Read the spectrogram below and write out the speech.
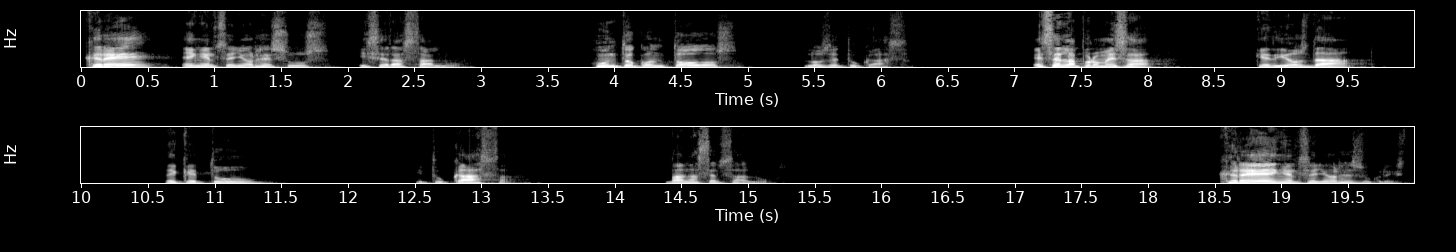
cree en el Señor Jesús y serás salvo, junto con todos los de tu casa. Esa es la promesa que Dios da de que tú y tu casa van a ser salvos. Cree en el Señor Jesucristo.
